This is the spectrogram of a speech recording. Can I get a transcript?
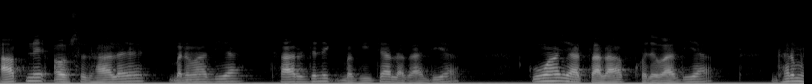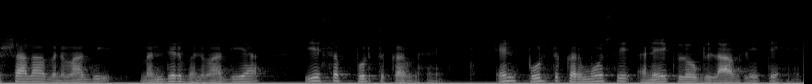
आपने औषधालय बनवा दिया, सार्वजनिक बगीचा लगा दिया, कुआँ या तालाब खुदवा दिया धर्मशाला बनवा दी, मंदिर बनवा दिया, ये सब पूर्त कर्म हैं। इन पूर्त कर्मों से अनेक लोग लाभ लेते हैं।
